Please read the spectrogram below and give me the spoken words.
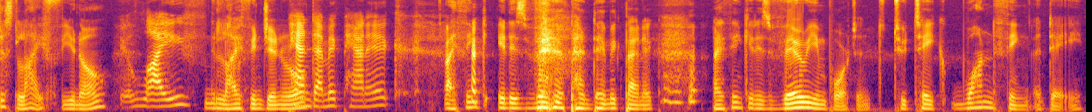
just life, you know, life, life in general. pandemic panic. I think it is very pandemic panic. I think it is very important to take one thing a day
